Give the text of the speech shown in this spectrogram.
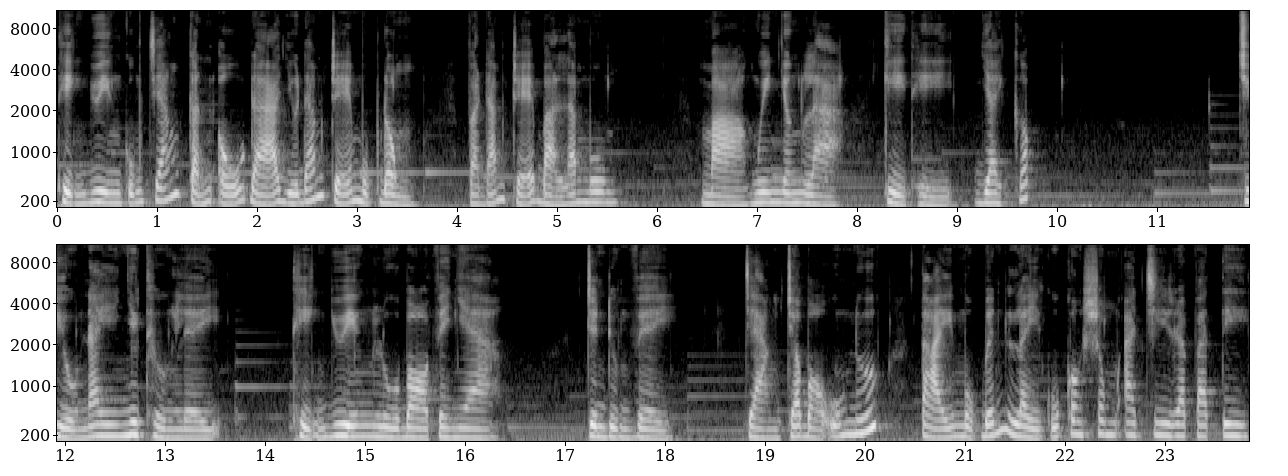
thiện duyên cũng chán cảnh ẩu đả giữa đám trẻ một đồng và đám trẻ bà la môn. Mà nguyên nhân là kỳ thị giai cấp. Chiều nay như thường lệ thiện duyên lùa bò về nhà. Trên đường về chàng cho bò uống nước tại một bến lầy của con sông Achiravati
